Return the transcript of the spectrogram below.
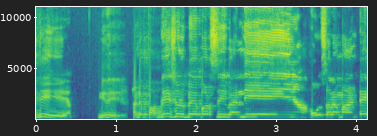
ఇది ఇది అంటే పబ్లిష్డ్ పేపర్స్ ఇవన్నీ అవసరమా అంటే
